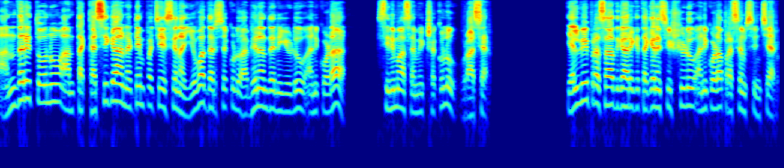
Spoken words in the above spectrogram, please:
అందరితోనూ అంత కసిగా నటింపచేసిన యువ దర్శకుడు అభినందనీయుడు అని కూడా సినిమా సమీక్షకులు వ్రాశారు. ఎల్వి ప్రసాద్ గారికి తగిన శిష్యుడు అని కూడా ప్రశంసించారు.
